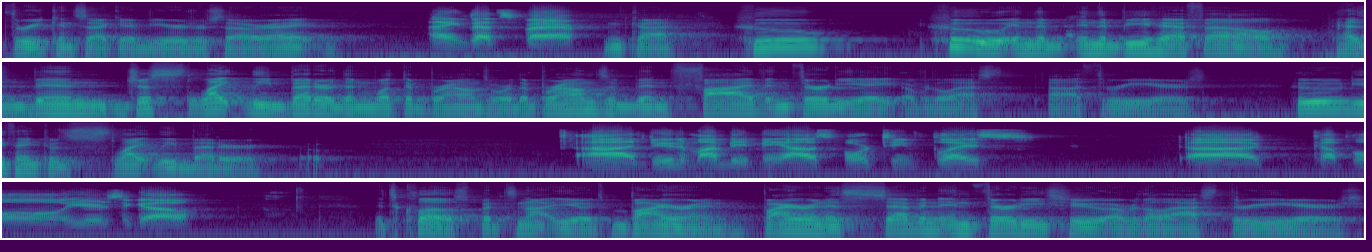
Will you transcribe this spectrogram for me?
three consecutive years or so, right? I think that's fair. Okay. Who who in the in the BFL has been just slightly better than what the Browns were? The Browns have been five and thirty eight over the last uh, three years. Who do you think was slightly better? Uh, dude, it might be me. I was 14th place uh, a couple years ago. It's close, but it's not you. It's Byron. Byron is seven and thirty-two over the last three years.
